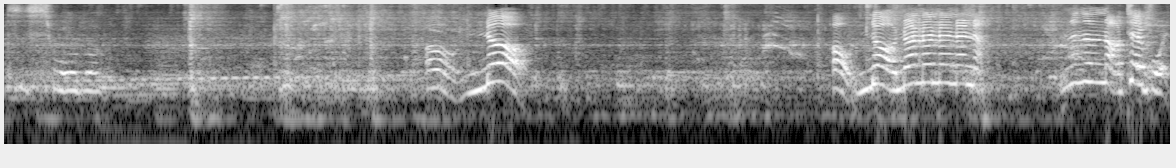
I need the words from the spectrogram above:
This is horrible. Oh no. Oh no, no, no, no, no, no. No, no, no, teleport.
